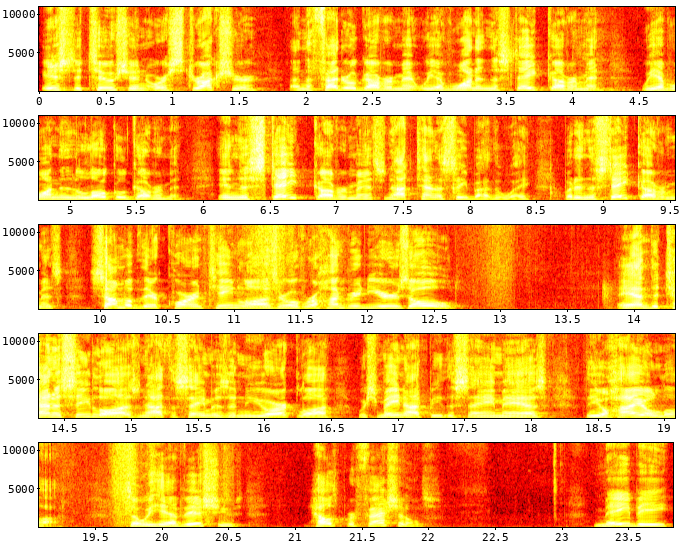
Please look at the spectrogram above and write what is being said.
institution or structure in the federal government, we have one in the state government, we have one in the local government. In the state governments, not Tennessee by the way, but in the state governments, some of their quarantine laws are over 100 years old. And the Tennessee law is not the same as the New York law, which may not be the same as the Ohio law. So we have issues. Health professionals may be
